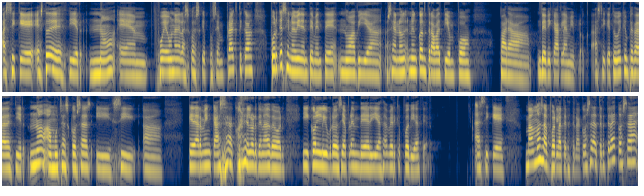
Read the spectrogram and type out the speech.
Así que esto de decir no em, fue una de las cosas que puse en práctica, porque si no, evidentemente no había, o sea, no, encontraba tiempo para dedicarle a mi blog. Así que tuve que empezar a decir no a muchas cosas y sí a quedarme en casa con el ordenador y con libros y aprender y a saber qué podía hacer. Así que vamos a por la tercera cosa. La tercera cosa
